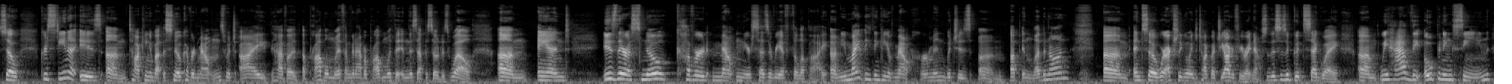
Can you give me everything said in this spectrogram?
so Christina is um, talking about the snow-covered mountains, which I have a, a problem with. I'm going to have a problem with it in this episode as well. Um, and is there a snow covered mountain near Caesarea Philippi? Um, you might be thinking of Mount Hermon, which is um, up in Lebanon. Um, and so we're actually going to talk about geography right now. So this is a good segue. Um, we have the opening scene,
